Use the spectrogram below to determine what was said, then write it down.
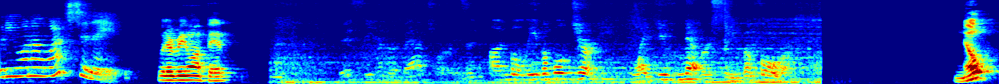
What do you want to watch tonight? Whatever you want, babe. This season of The Bachelor is an unbelievable journey like you've never seen before. Nope.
